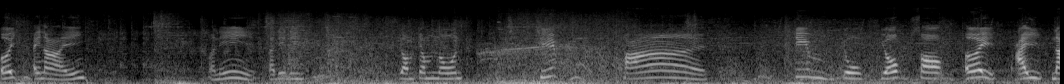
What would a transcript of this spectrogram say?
เอ้ยไอไหน มานี่ตาดีดีๆยอมจำนน ชิป ไป จิ้ม จุก ยกศอก เอ้ยไอไหน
